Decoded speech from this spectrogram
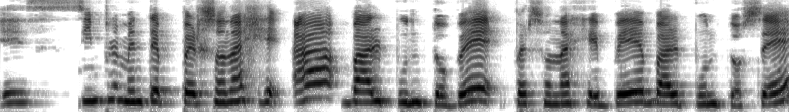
Es simplemente personaje A va al punto B, personaje B va al punto C.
